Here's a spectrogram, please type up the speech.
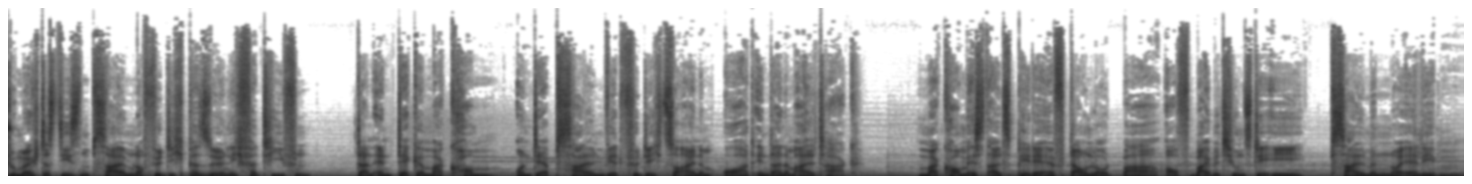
Du möchtest diesen Psalm noch für dich persönlich vertiefen? Dann entdecke Makom und der Psalm wird für dich zu einem Ort in deinem Alltag. Makom ist als PDF downloadbar auf bibletunes.de Psalmen neu erleben.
